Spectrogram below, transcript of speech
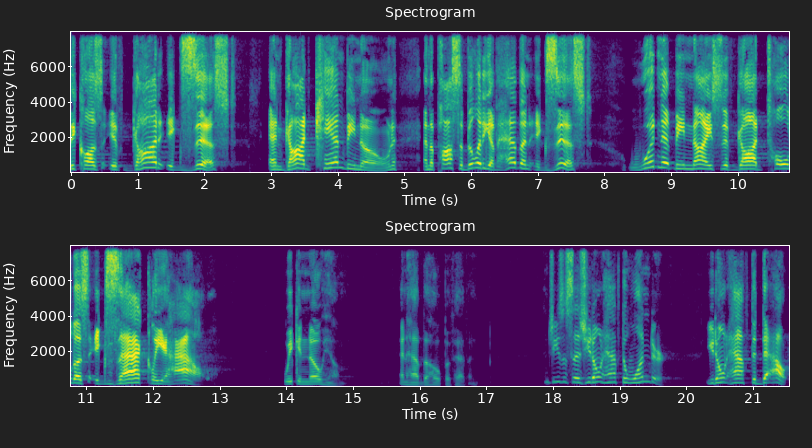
Because if God exists and God can be known and the possibility of heaven exists, wouldn't it be nice if God told us exactly how we can know Him and have the hope of heaven? And Jesus says, You don't have to wonder. You don't have to doubt.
